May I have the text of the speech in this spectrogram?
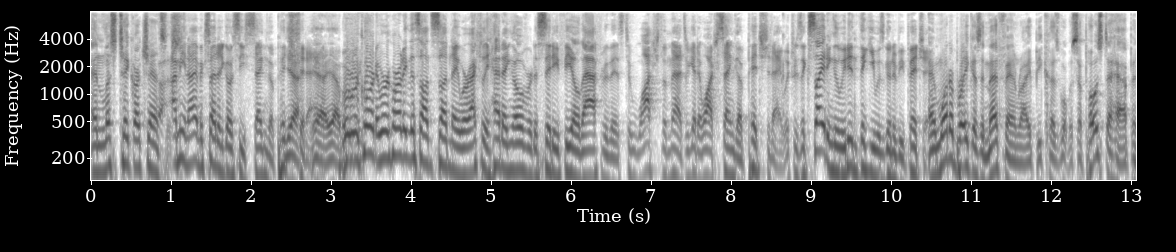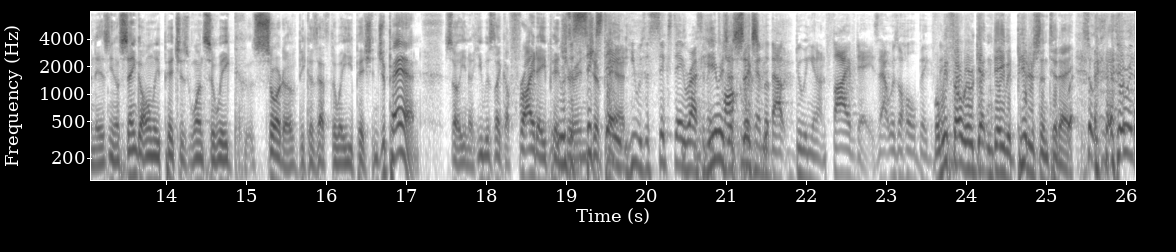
and let's take our chances. I mean, I'm excited to go see Senga pitch Yeah, today. yeah, yeah. We're recording. We're recording this on Sunday. We're actually heading over to Citi Field after this to watch the Mets. We get to watch Senga pitch today, which was exciting because we didn't think he was going to be pitching. and what a break as a Met fan, right? Because what was supposed to happen is, you know, Senga only pitches once a week, sort of, because that's the way he pitched in Japan. So, you know, he was like a Friday pitcher a in Japan. day. He was a six day rest. He was a six- with him about doing it on five days. That was a whole big. thing. we thought we were getting David Peterson today. So there was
